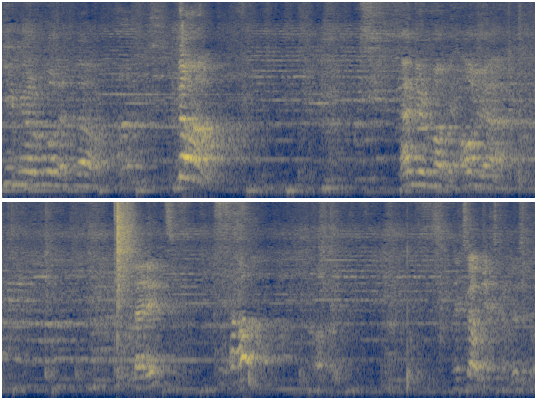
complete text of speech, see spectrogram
Give me your wallet now. No! And your money. Oh yeah. Is that it? Oh. Let's go, let's go. Let's go.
